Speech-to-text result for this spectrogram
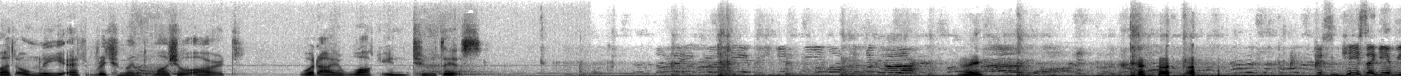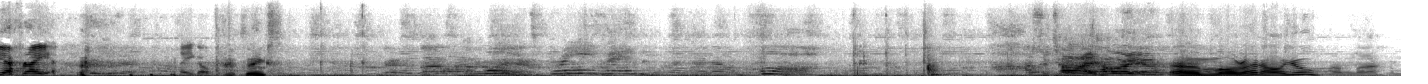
But only at Richmond Martial Arts would I walk into this. Hey? Just in case I give you a fright. there you go. Thanks. Hi, how are you? I'm alright, how are you? I'm, uh, I'm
